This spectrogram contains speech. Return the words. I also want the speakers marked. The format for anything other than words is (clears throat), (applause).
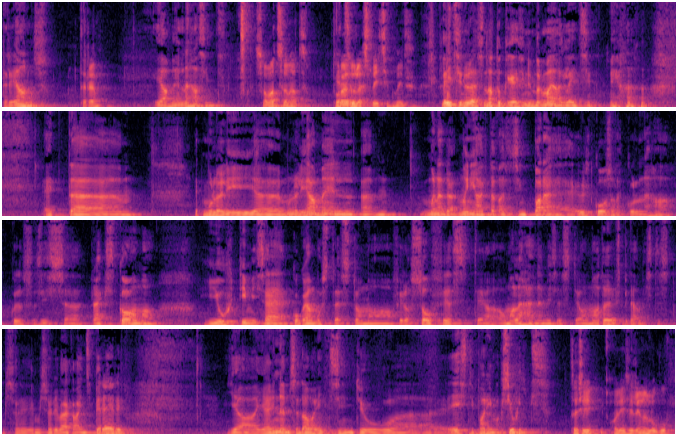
Speaker 1: tere, Jaanus.
Speaker 2: tere.
Speaker 1: hea meel näha sind.
Speaker 2: samad sõnad, tore, et üles leidsid meid.
Speaker 1: leidsin üles, natuke käisin ümber maja, aga leidsin (laughs) et, äh, et mul oli, äh, mul oli hea meel ähm, mõned, mõni aeg tagasi sind Pare üldkoosolekul näha, kuidas sa siis äh, rääkisid ka oma juhtimise kogemustest, oma filosoofiast ja oma lähenemisest ja oma tõekspidamistest, mis oli, mis oli väga inspireeriv ja, ja ennem seda valiti sind ju äh, Eesti parimaks juhiks.
Speaker 2: tõsi, oli selline lugu.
